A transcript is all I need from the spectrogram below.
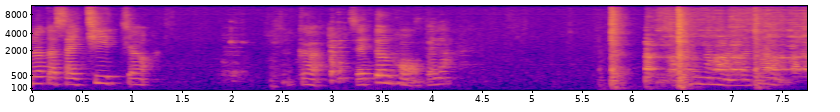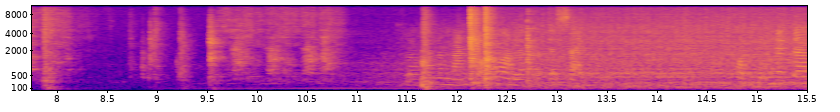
แล้วก็ใส่ชีสเจ้าแล้วก็ใส่ต้นหอมไปละเอาน้ำมันมาทอดแล้วน้ำมันขอร้อนแล้วก็จะใส่ ขอบคุณนะเจ้า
